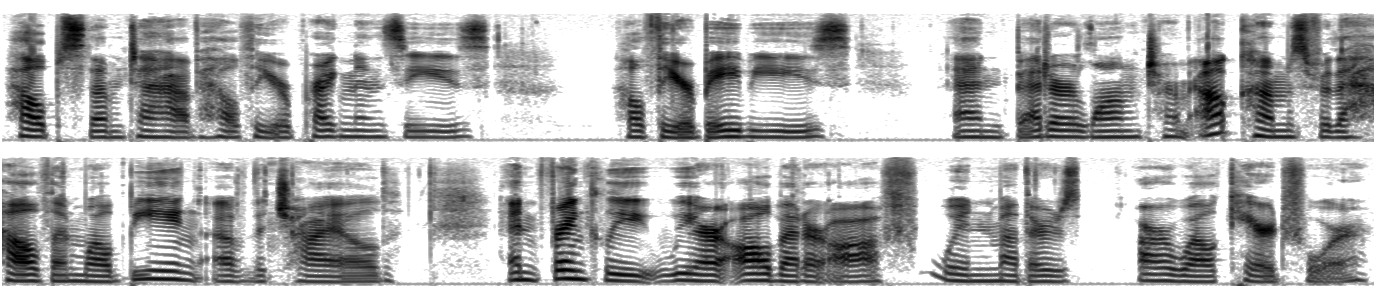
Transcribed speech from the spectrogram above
helps them to have healthier pregnancies, healthier babies, and better long term outcomes for the health and well being of the child. And frankly, we are all better off when mothers are well cared for.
